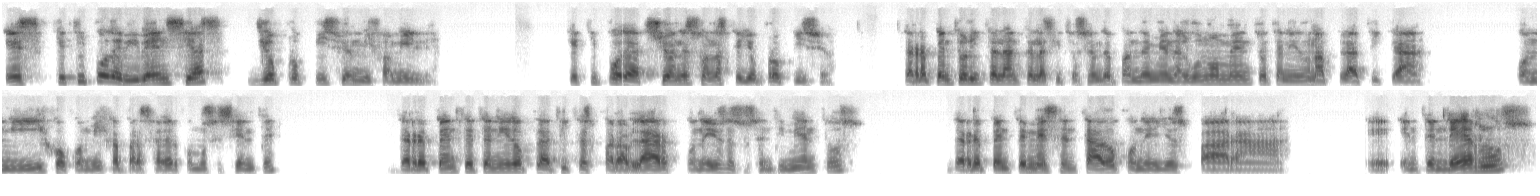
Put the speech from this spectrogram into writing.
es qué tipo de vivencias yo propicio en mi familia, qué tipo de acciones son las que yo propicio. De repente ahorita delante de la situación de pandemia, en algún momento he tenido una plática con mi hijo, con mi hija para saber cómo se siente. De repente he tenido pláticas para hablar con ellos de sus sentimientos. De repente me he sentado con ellos para eh, entenderlos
